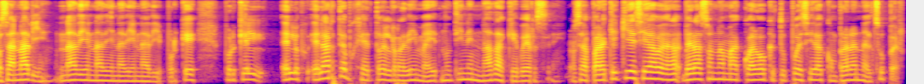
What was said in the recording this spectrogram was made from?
o sea, nadie, nadie, nadie, nadie, nadie. ¿Por qué? Porque el, arte objeto, el ready-made, no tiene nada que verse. O sea, ¿para qué quieres ir a ver, a, Zona Maco algo que tú puedes ir a comprar en el súper?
